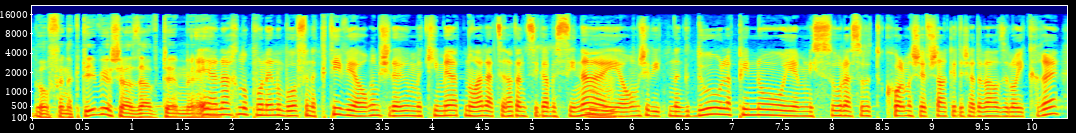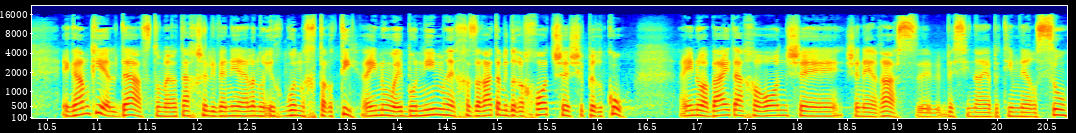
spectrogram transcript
באופן אקטיבי או שעזבתם? אה? אה, אנחנו פונינו באופן אקטיבי, ההורים שלי היו מקימי התנועה לעצירת הנסיגה בסיני, mm-hmm. ההורים שלי התנגדו לפינוי, הם ניסו לעשות את כל מה שאפשר כדי שהדבר הזה לא יקרה. אה, גם כילדה, זאת אומרת, אח שלי ואני, היה לנו ארגון מחתרתי, היינו בונים חזרת המדרכות ש, שפרקו. היינו הבית האחרון ש, שנהרס, בסיני הבתים נהרסו.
